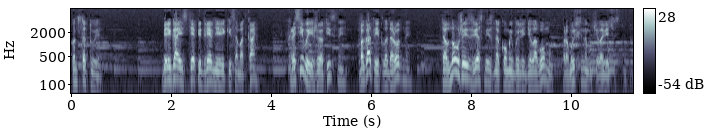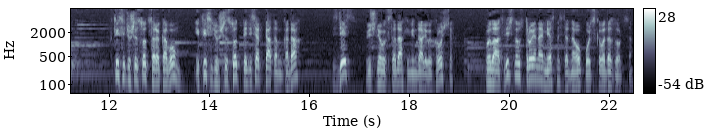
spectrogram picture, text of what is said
констатує Берега и степи древней реки Самоткань, красивые и живописные, богатые и плодородные, давно уже известны и знакомы были деловому, промышленному человечеству. В 1640 и 1655 годах здесь, в вишневых садах и миндалевых рощах, была отлично устроена местность одного польского дозорца.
